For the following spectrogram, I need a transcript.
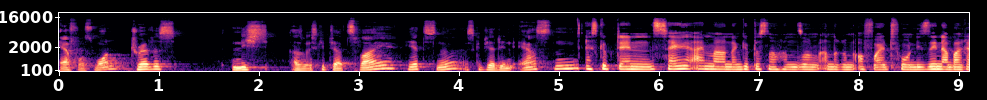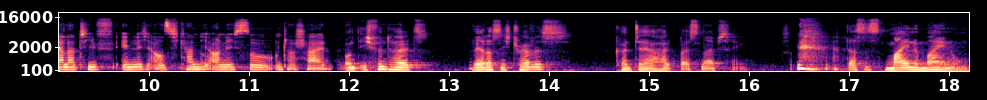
Air Force One Travis nicht also es gibt ja zwei jetzt, ne? Es gibt ja den ersten. Es gibt den Sale einmal und dann gibt es noch in so einem anderen Off-White-Ton. Die sehen aber relativ ähnlich aus. Ich kann genau. die auch nicht so unterscheiden. Und ich finde halt, wäre das nicht Travis, könnte er halt bei Snipes hängen. So. Das ist meine Meinung,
